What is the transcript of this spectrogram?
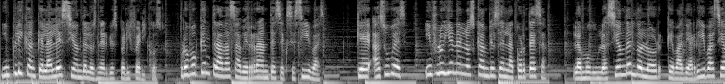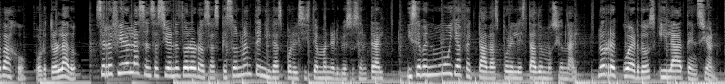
implican que la lesión de los nervios periféricos provoca entradas aberrantes excesivas, que a su vez influyen en los cambios en la corteza, la modulación del dolor que va de arriba hacia abajo, por otro lado, se refiere a las sensaciones dolorosas que son mantenidas por el sistema nervioso central y se ven muy afectadas por el estado emocional, los recuerdos y la atención.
